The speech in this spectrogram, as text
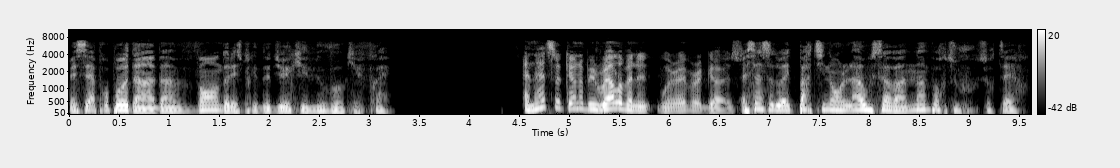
Mais c'est à propos d'un d'un vent de l'Esprit de Dieu qui est nouveau, qui est frais. And that's going to be relevant wherever it goes. Et ça, ça doit être pertinent là où ça va, n'importe où, sur Terre.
